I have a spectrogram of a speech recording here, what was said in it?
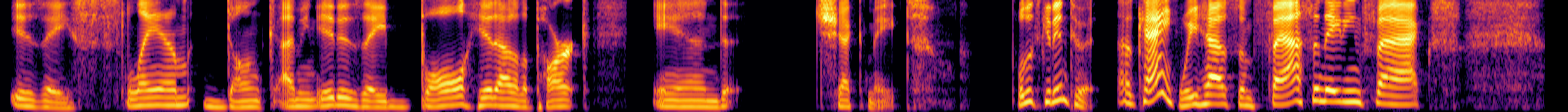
is a slam dunk. I mean, it is a ball hit out of the park and checkmate. Well, let's get into it. okay. We have some fascinating facts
